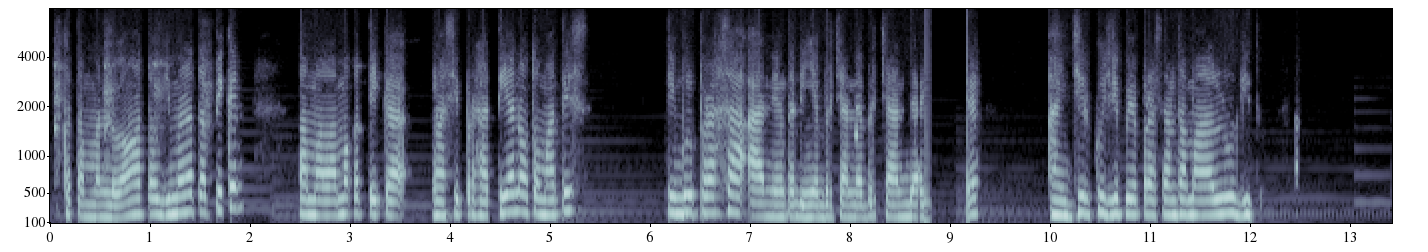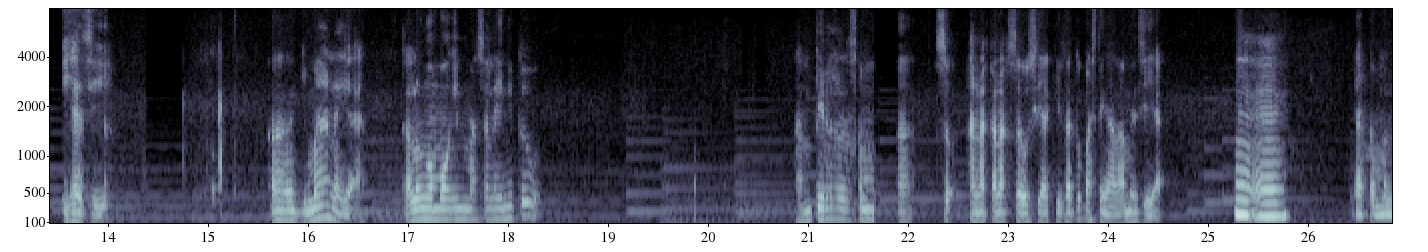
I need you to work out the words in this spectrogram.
ke teman doang atau gimana tapi kan lama-lama ketika ngasih perhatian otomatis timbul perasaan yang tadinya bercanda-bercanda ya. Anjir, gue jadi punya perasaan sama lu gitu. Iya sih. Eh, gimana ya? Kalau ngomongin masalah ini tuh hampir semua se- anak-anak seusia kita tuh pasti ngalamin sih ya. Mm-mm. Ya temen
